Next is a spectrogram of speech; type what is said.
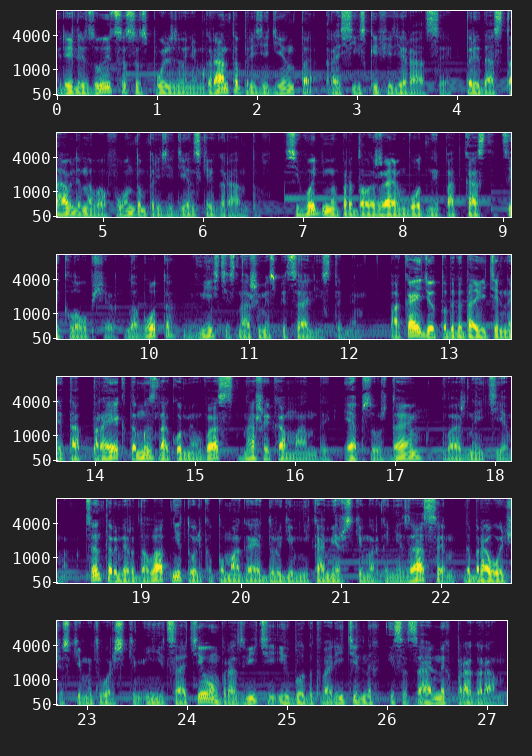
реализуется с использованием гранта президента Российской Федерации, предоставленного Фондом президентских грантов. Сегодня мы продолжаем вводные подкасты цикла «Общая забота» вместе с нашими специалистами. Пока идет подготовительный этап проекта, мы знакомим вас с нашей командой и обсуждаем важные темы. Центр Мирдалат не только помогает другим некоммерческим организациям, добровольческим и творческим инициативам в развитии их благотворительных и социальных программ,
